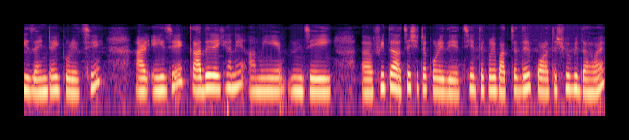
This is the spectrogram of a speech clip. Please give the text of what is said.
ডিজাইনটাই করেছি। আর এই যে কাদের এখানে আমি যেই ফিতা আছে সেটা করে দিয়েছি। এতে করে বাচ্চাদের পড়াতে সুবিধা হয়।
